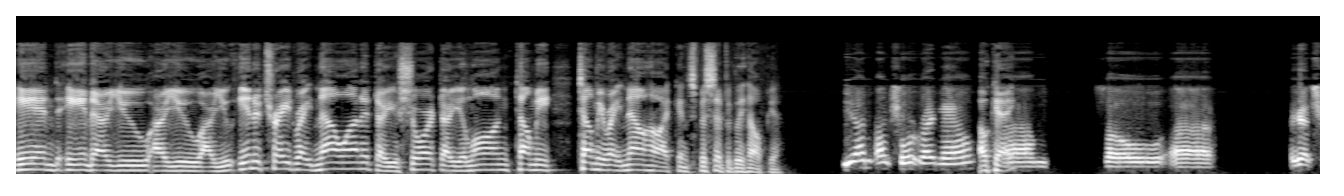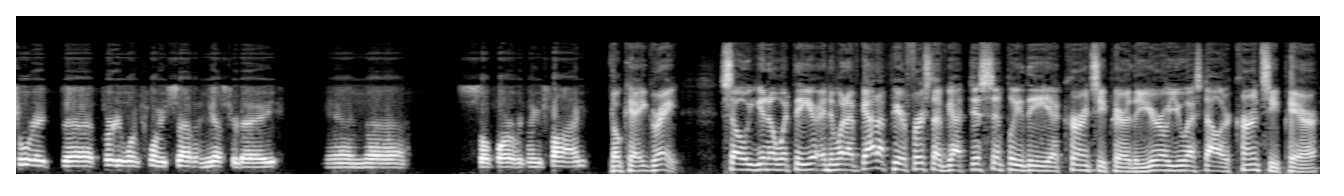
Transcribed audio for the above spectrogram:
and and are you are you are you in a trade right now on it? Are you short? Are you long? Tell me tell me right now how I can specifically help you. Yeah, I'm, I'm short right now. Okay. Um, so uh, I got short at uh, 31.27 yesterday, and uh, so far everything's fine. Okay, great. So you know what the and what I've got up here first, I've got just simply the uh, currency pair, the euro U.S. dollar currency pair,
